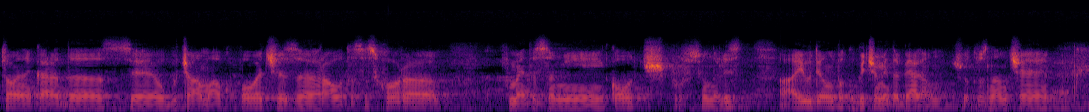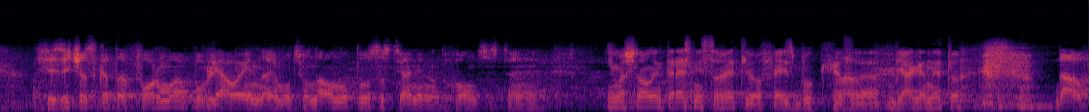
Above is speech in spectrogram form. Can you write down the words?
Това ме накара да се обучавам малко повече за работа с хора. В момента съм и коуч, професионалист, а и отделно пък обичам и да бягам, защото знам, че физическата форма повлиява и на емоционалното състояние, на духовното състояние. Имаш много интересни съвети във Фейсбук за бягането. да,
